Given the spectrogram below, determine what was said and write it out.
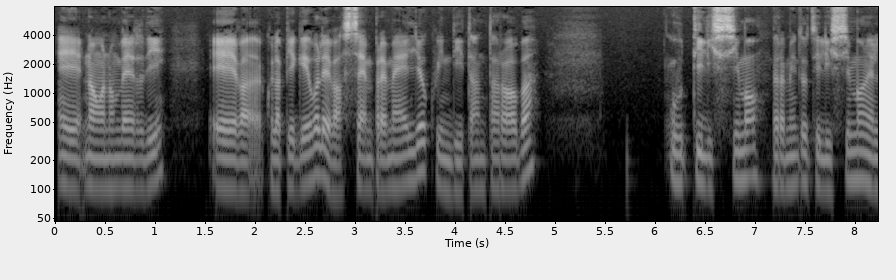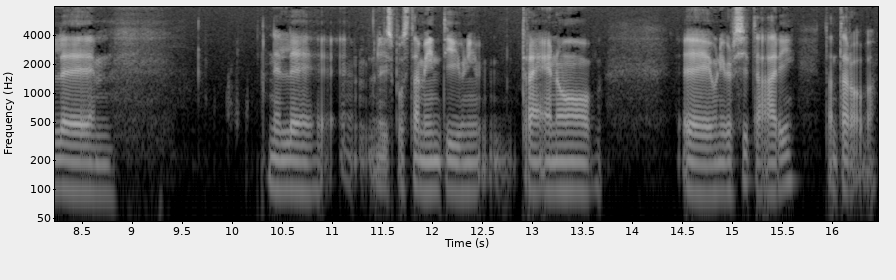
e no non venerdì e va, quella pieghevole va sempre meglio quindi tanta roba utilissimo veramente utilissimo nelle nelle, negli spostamenti uni, treno eh, universitari, tanta roba.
